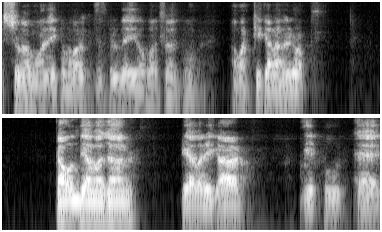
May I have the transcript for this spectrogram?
আসসালামু আলাইকুম রহমতুল্লাহ আমার ঠিকানা হলো কাউন্দিয়া বাজার ডিয়াবাড়ি ঘাট মিরপুর এক।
